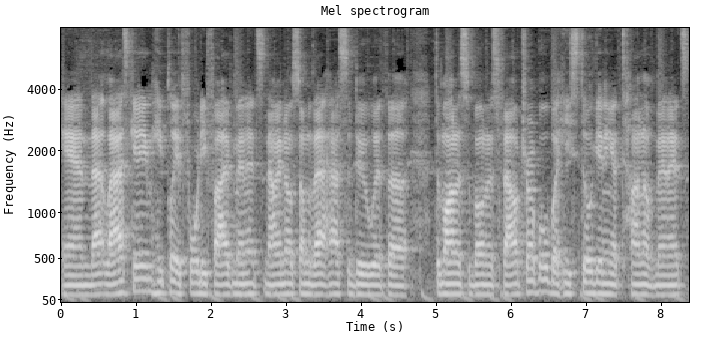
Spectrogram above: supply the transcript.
And that last game, he played 45 minutes. Now I know some of that has to do with uh, Domantas Sabonis foul trouble, but he's still getting a ton of minutes.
